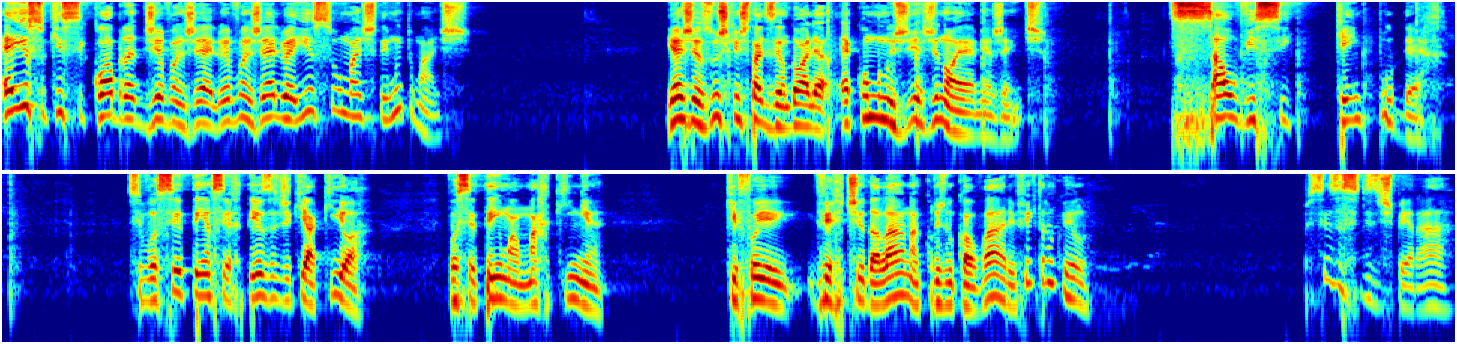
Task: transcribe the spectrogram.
É isso que se cobra de evangelho. O evangelho é isso, mas tem muito mais. E é Jesus quem está dizendo: olha, é como nos dias de Noé, minha gente. Salve-se quem puder. Se você tem a certeza de que aqui, ó, você tem uma marquinha que foi vertida lá na cruz do Calvário, fique tranquilo. Precisa se desesperar.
